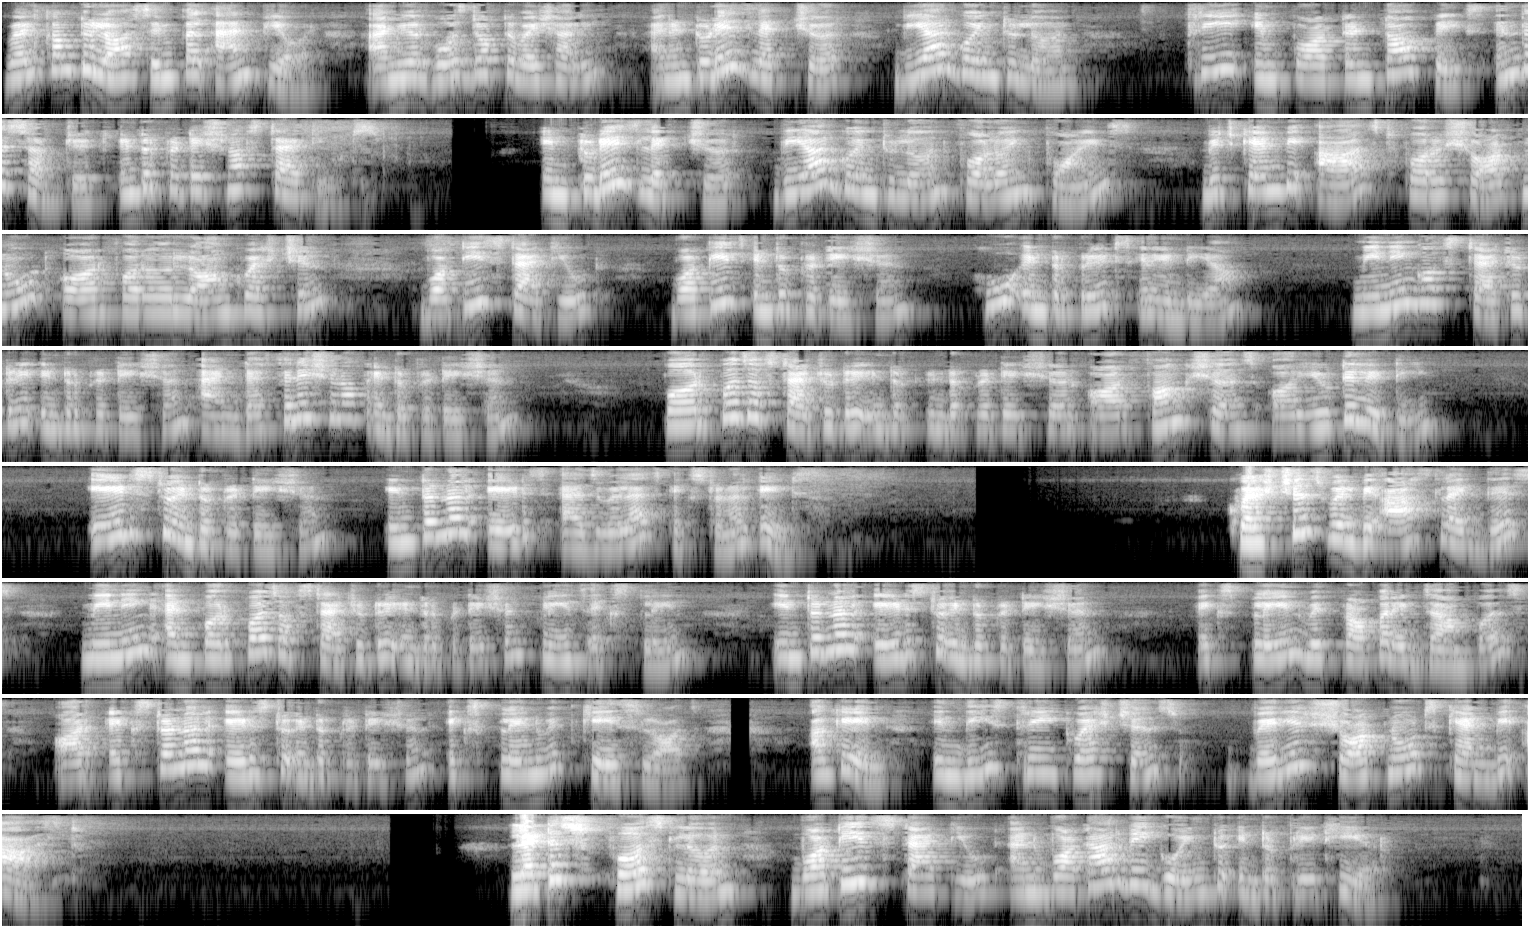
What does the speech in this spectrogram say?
Welcome to Law Simple and Pure. I'm your host Dr. Vaishali and in today's lecture we are going to learn three important topics in the subject interpretation of statutes. In today's lecture we are going to learn following points which can be asked for a short note or for a long question. What is statute? What is interpretation? Who interprets in India? Meaning of statutory interpretation and definition of interpretation purpose of statutory inter interpretation or functions or utility, aids to interpretation, internal aids as well as external aids. Questions will be asked like this. Meaning and purpose of statutory interpretation, please explain. Internal aids to interpretation, explain with proper examples or external aids to interpretation, explain with case laws. Again, in these three questions, various short notes can be asked. Let us first learn what is statute and what are we going to interpret here.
